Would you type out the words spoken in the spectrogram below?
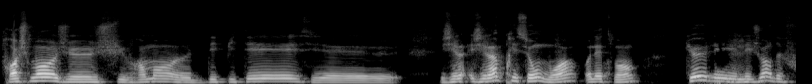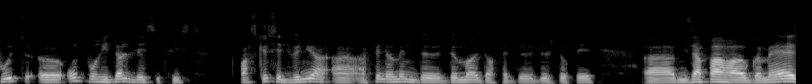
Franchement, je, suis vraiment euh, dépité. J'ai l'impression, moi, honnêtement, que les, mmh joueurs de foot ont pour idole les cyclistes. Parce que c'est devenu un, phénomène de, mode, en fait, de, de se doper. Euh, mis à part euh, Gomez,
